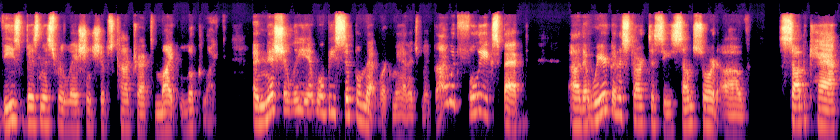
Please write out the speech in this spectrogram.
these business relationships contracts might look like. Initially, it will be simple network management, but I would fully expect uh, that we're going to start to see some sort of subcap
